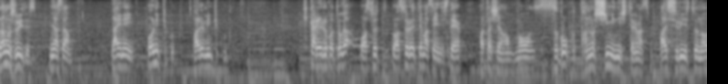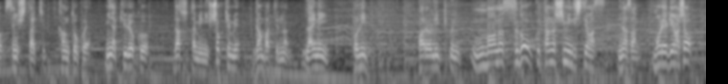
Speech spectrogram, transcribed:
ラムスルイです。皆さん来年オリンピックパラリンピック聞かれることが忘れ忘れてませんですね。私はもうすごく楽しみにしております。アイスリートの選手たち監督やみんな協力を出すために一生懸命頑張ってるので来年オリンピックパラリンピックにものすごく楽しみにしてます。皆さん盛り上げましょう。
